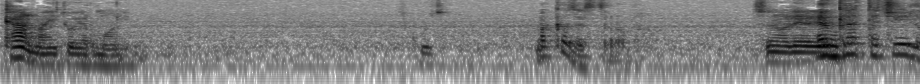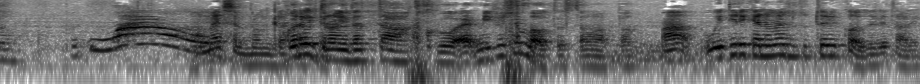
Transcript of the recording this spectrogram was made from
calma i tuoi ormoni. Scusa. Ma cos'è sta roba? Sono le. È un grattacielo. A me sembra un Guarda i grattacielo. droni d'attacco. Eh, mi piace un botto sta mappa. Ma vuoi dire che hanno messo tutte le cose letali?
